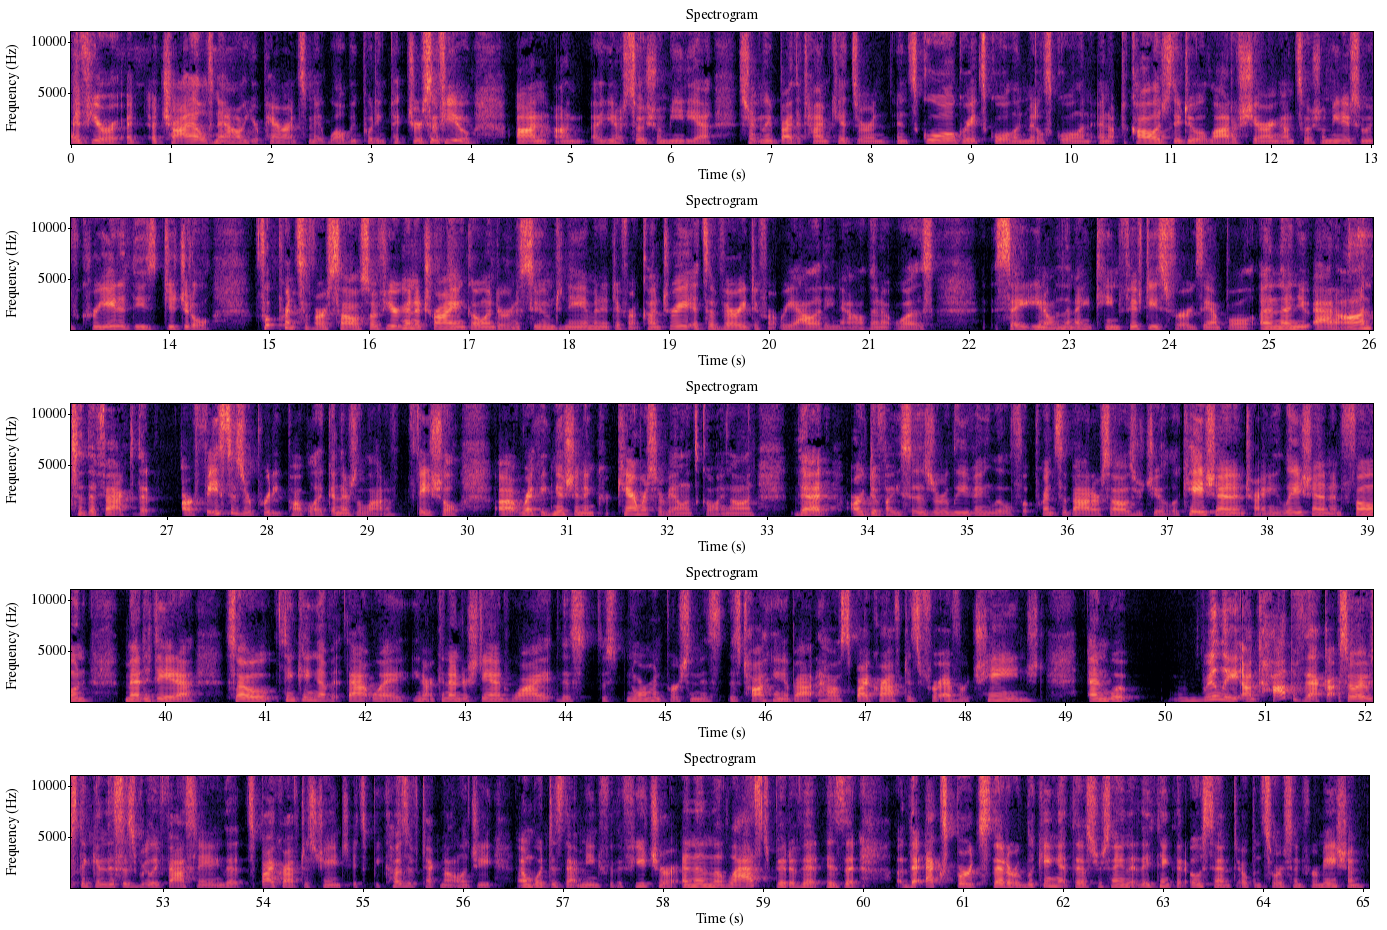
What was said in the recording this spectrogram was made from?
if you're a, a, child now, your parents may well be putting pictures of you on on uh, you know social media. Certainly, by the time kids are in, in school, grade school, and middle school, and, and up to college, they do a lot of sharing on social media. So we've created these digital footprints of ourselves. So if you're going to try and go under an assumed name in a different country, it's a very different reality now than it was say you know in the 1950s for example and then you add on to the fact that our faces are pretty public and there's a lot of facial uh, recognition and c- camera surveillance going on that our devices are leaving little footprints about ourselves with geolocation and triangulation and phone metadata. So thinking of it that way you know i can understand why this this norman person is is talking about how spycraft is forever changed and what really on top of that so i was thinking this is really fascinating that spycraft has changed. It's because of technology and what does that mean for the future? And then the last bit of it is that uh, the experts that are looking at this are saying that they think that osint open source information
